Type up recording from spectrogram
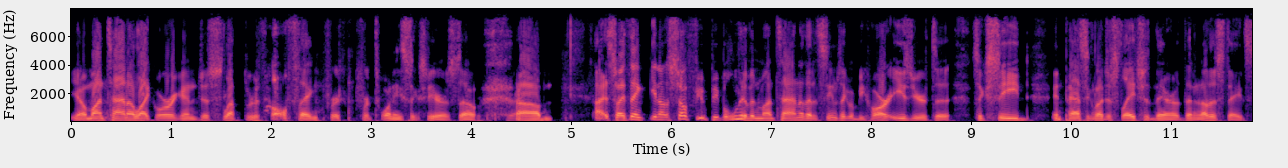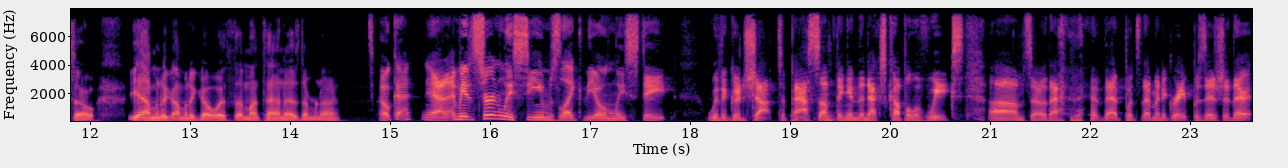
you know, Montana, like Oregon, just slept through the whole thing for, for 26 years. So, um, I, so I think you know, so few people live in Montana that it seems like it would be far easier to succeed in passing legislation there than in other states. So, yeah, I'm gonna I'm gonna go with uh, Montana as number nine. Okay, yeah, I mean, it certainly seems like the only state with a good shot to pass something in the next couple of weeks. Um, so that that puts them in a great position there.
